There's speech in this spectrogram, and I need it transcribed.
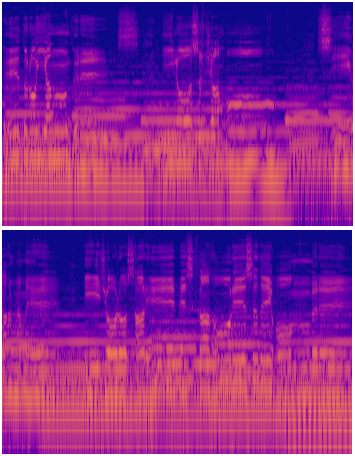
Pedro y Andrés, y los llamó, síganme, y yo los haré pescadores de hombres.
